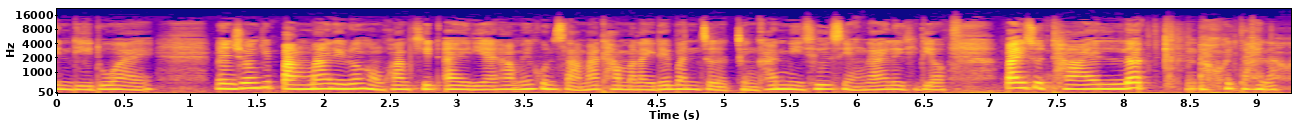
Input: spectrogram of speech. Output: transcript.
ยินดีด้วย เป็นช่วงที่ปังมากในเรื่องของความคิดไอเดียทำให้คุณสามารถทำอะไรได้บันเจิดถึงขั้นมีชื่อเสียงได้เลยทีเดียว ไปสุดท้ายเลิศโอ้ยตายแล้ว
